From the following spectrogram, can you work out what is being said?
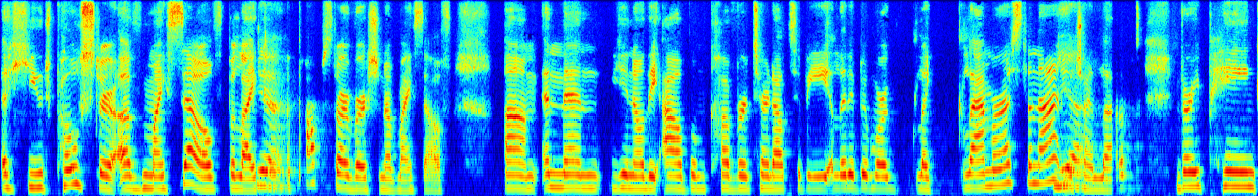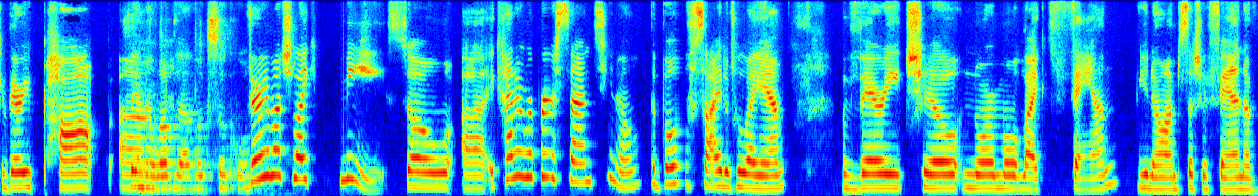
a huge poster of myself, but like yeah. a pop star version of myself. Um, and then, you know, the album cover turned out to be a little bit more like glamorous than that, yeah. which I loved. Very pink, very pop. Um, Same, I um, love that. It looks so cool. Very much like me. So uh, it kind of represents, you know, the both side of who I am. A very chill, normal, like fan. You know, I'm such a fan of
